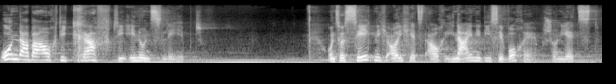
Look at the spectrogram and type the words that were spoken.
Und aber auch die Kraft, die in uns lebt. Und so segne ich euch jetzt auch hinein in diese Woche, schon jetzt.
